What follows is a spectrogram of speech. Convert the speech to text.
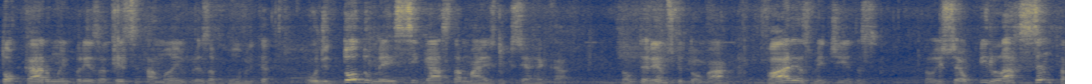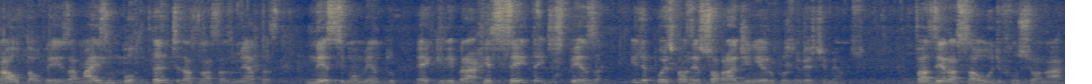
tocar uma empresa desse tamanho, empresa pública, onde todo mês se gasta mais do que se arrecada. Então teremos que tomar várias medidas. Então isso é o pilar central, talvez, a mais importante das nossas metas nesse momento, é equilibrar receita e despesa e depois fazer sobrar dinheiro para os investimentos fazer a saúde funcionar,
